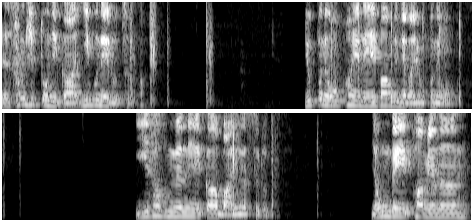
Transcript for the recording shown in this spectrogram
30도니까 2분의 루트 3 6분의 5파에 대입하면 얘가 6분의 5파 2, 4분면이니까 마이너스 루트 0 대입하면은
